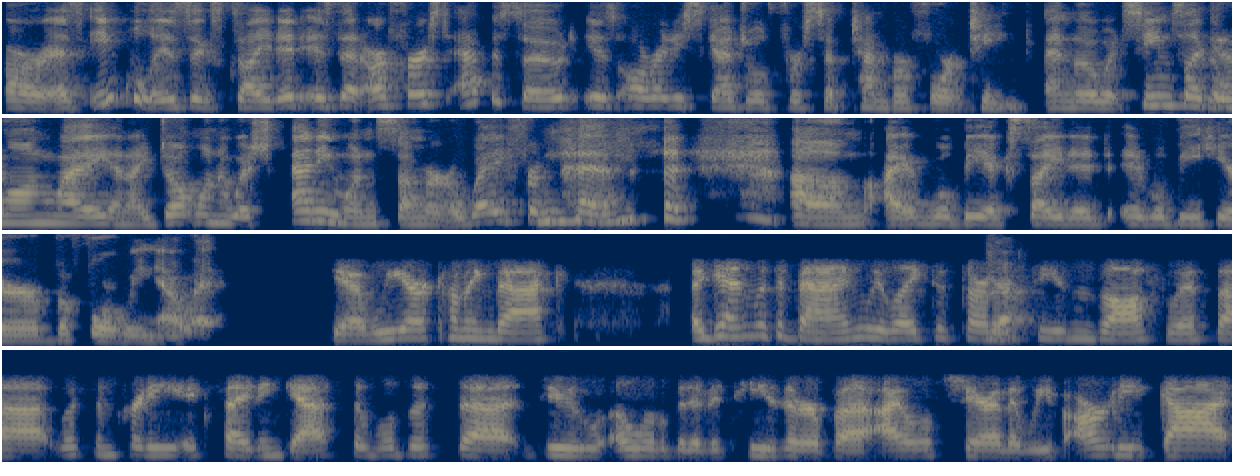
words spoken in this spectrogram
or as equally as excited, is that our first episode is already scheduled for September 14th. And though it seems like yeah. a long way, and I don't want to wish anyone summer away from them, um, I will be excited. It will be here before we know it. Yeah, we are coming back again with a bang. We like to start yeah. our seasons off with uh, with some pretty exciting guests. So we'll just uh, do a little bit of a teaser, but I will share that we've already got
